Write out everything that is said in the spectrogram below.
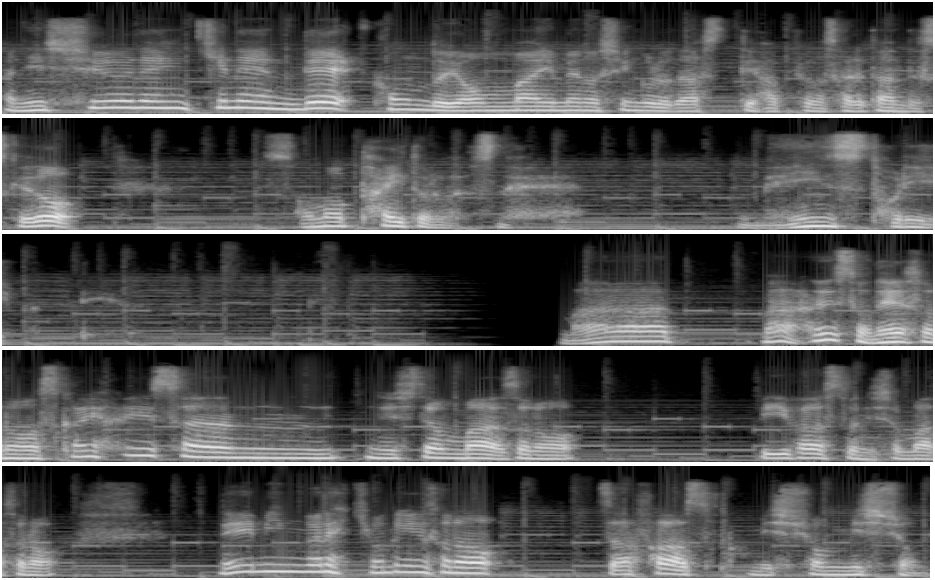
2周年記念で今度4枚目のシングルを出すって発表されたんですけど、そのタイトルがですね、メインストリームっていう。まあ、まあ、あれですよね、そのスカイハイさんにしても、まあ、その BE:FIRST にしても、まあ、そのネーミングがね、基本的にそのザ・ファーストとかミッション・ミッションと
